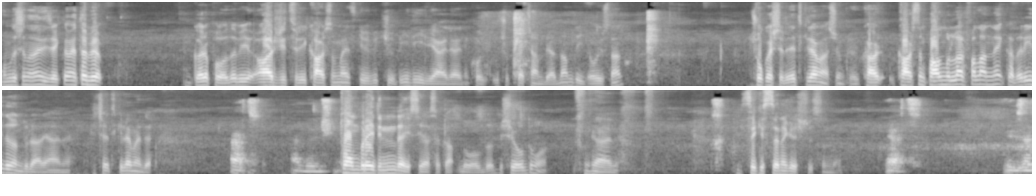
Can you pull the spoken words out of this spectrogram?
Onun dışında ne diyecektim? E tabi Garoppolo da bir RG3, Carson Wentz gibi bir QB değil yani. Koy- uçup kaçan bir adam değil. O yüzden çok aşırı etkilemez çünkü. Car- Carson Palmer'lar falan ne kadar iyi döndüler yani. Hiç etkilemedi. Evet. Ben de öyle düşünüyorum. Tom Brady'nin de ACL sakatlığı oldu. Bir şey oldu mu? yani. 8 sene geçti üstünden. Evet. Ne güzel.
